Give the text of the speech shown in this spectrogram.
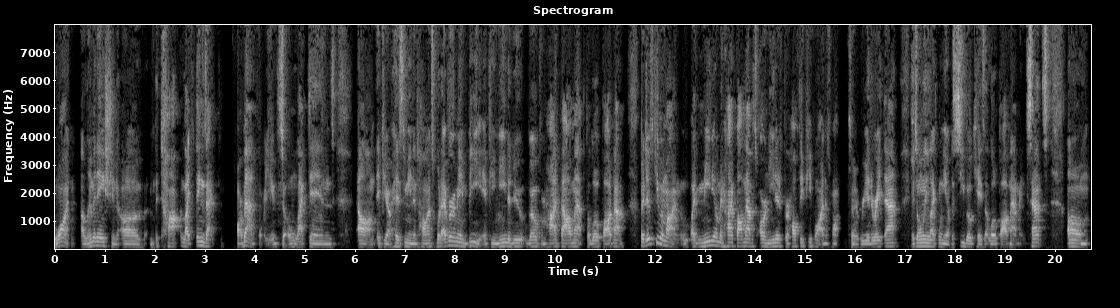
one, elimination of the top, like things that are bad for you. So lectins, um, if you have histamine intolerance, whatever it may be, if you need to do go from high FODMAP to low FODMAP. But just keep in mind, like medium and high FODMAPs are needed for healthy people. I just want to reiterate that. It's only like when you have a SIBO case that low FODMAP makes sense. Um,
